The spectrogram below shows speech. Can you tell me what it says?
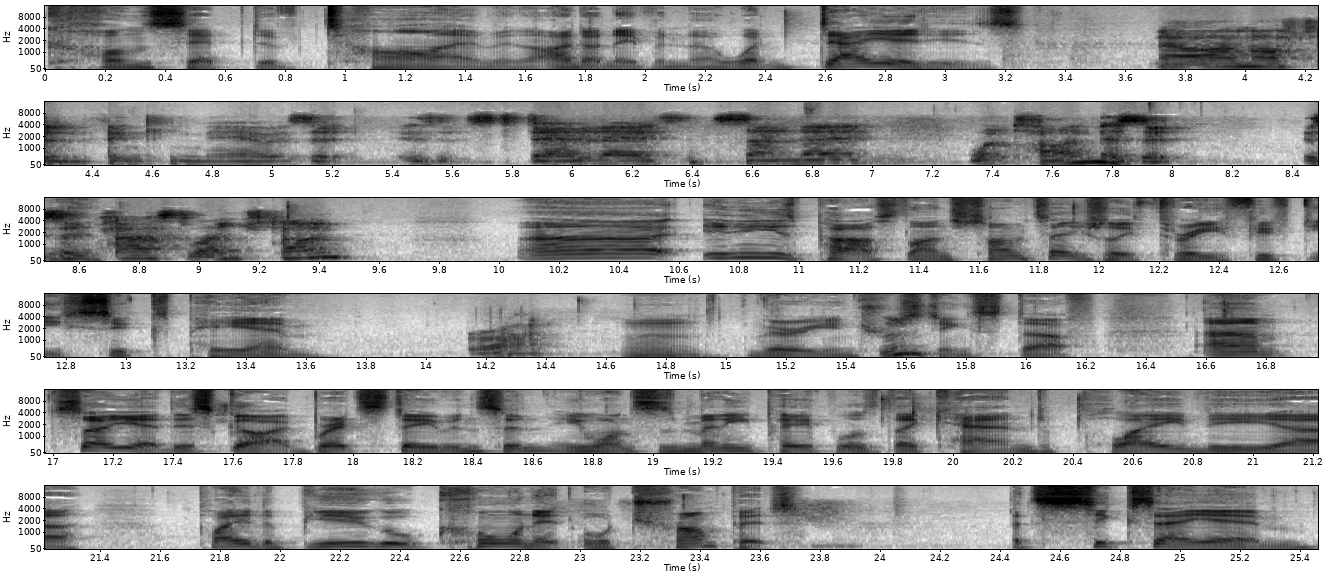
concept of time and I don't even know what day it is. Now I'm often thinking now: is it is it Saturday? Is it Sunday? What time is it? Is it past lunchtime? Uh, it is past lunchtime. It's actually 3:56 p.m. Right. Very interesting stuff. Um, so yeah, this guy Brett Stevenson, he wants as many people as they can to play the uh, play the bugle, cornet, or trumpet at 6 a.m.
